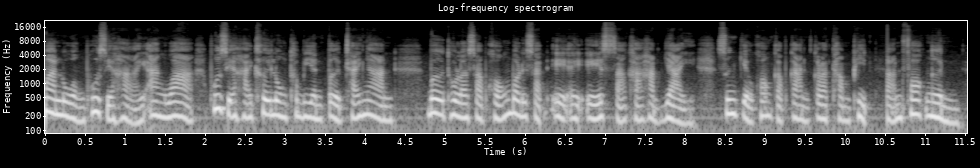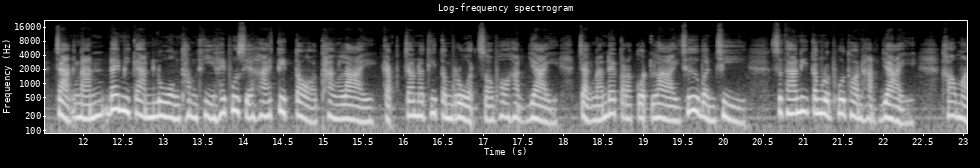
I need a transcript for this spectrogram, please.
มาลวงผู้เสียหายอ้างว่าผู้เสียหายเคยลงทะเบียนเปิดใช้งาน เบอร์โทรศัพท์ของบริษัท AIS สาขาหัดใหญ่ ซึ่งเกี่ยวข้องกับการกระทำผิดฐานฟอกเงิน จากนั้นได้มีการลวงทำทีให้ผู้เสียหายติดต่อทางไลน์กับเจ้าหน้าที่ตำรวจสพหัดใหญ่ จากนั้นได้ปรากฏลน์ชื่อบัญชี สถานีตำรวจภูธรหัดใหญ่ เข้ามา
